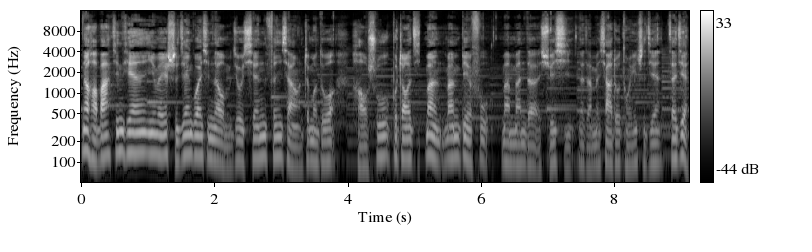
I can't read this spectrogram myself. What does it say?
那好吧，今天因为时间关系呢，我们就先分享这么多。好书不着急，慢慢变富，慢慢的学习。那咱们下周同一时间再见。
